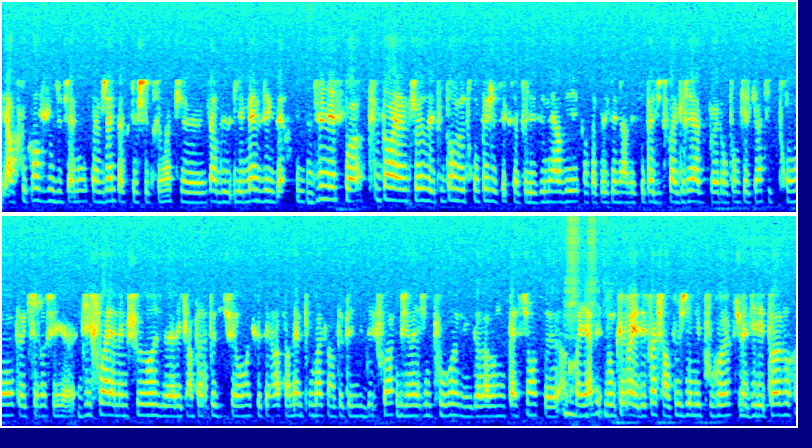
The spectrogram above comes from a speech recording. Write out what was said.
alors que quand je joue du piano, ça me gêne parce que je sais très bien que faire les mêmes exercices dix mille fois, tout le temps la même chose et tout le temps me tromper, je sais que ça peut les énerver. Quand ça peut les énerver, c'est pas du tout agréable d'entendre quelqu'un qui te trompe, qui refait euh, dix fois la même chose avec un tempo différent, etc. Enfin, même pour moi, c'est un peu pénible des fois. Donc j'imagine pour eux, mais ils doivent avoir une patience incroyable. Donc ouais, des fois, je suis un peu gênée pour eux. Je me dis, les pauvres,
